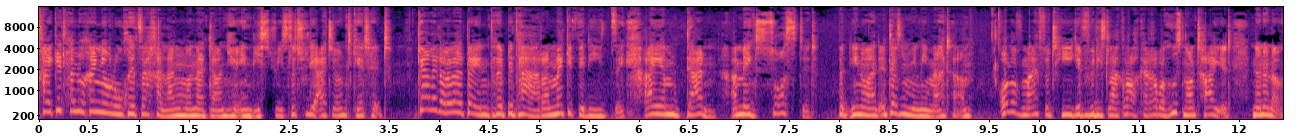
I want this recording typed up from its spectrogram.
Ga ke tlhaloganya gore go etsagalang mona down here in these streets. Literally, I don't get it. I am done. I'm exhausted. But you know what? It doesn't really matter. All of my fatigue, everybody's like, oh, Karabo, who's not tired? No, no, no.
